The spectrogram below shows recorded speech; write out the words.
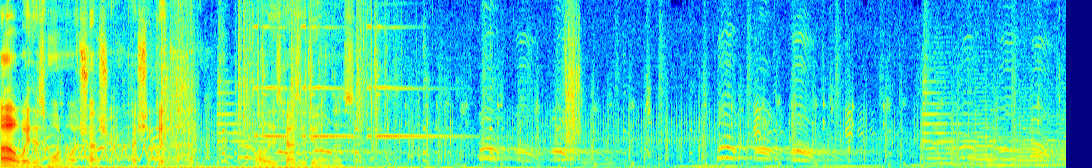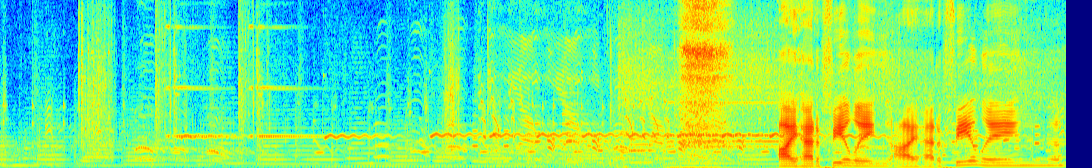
Oh, wait, there's one more treasure. I should get that while these guys are doing this. I had a feeling, I had a feeling.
